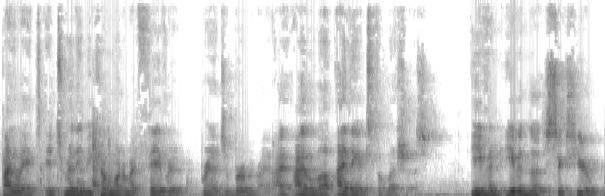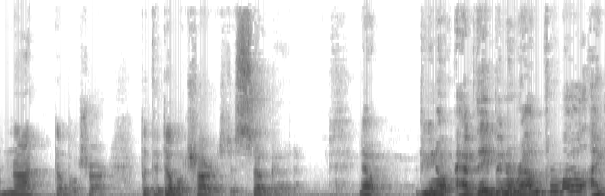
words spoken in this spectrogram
by the way, it's, it's really become one of my favorite brands of bourbon. Right, I I, love, I think it's delicious. Even even the six year not double char, but the double char is just so good. Now, do you know? Have they been around for a while? I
